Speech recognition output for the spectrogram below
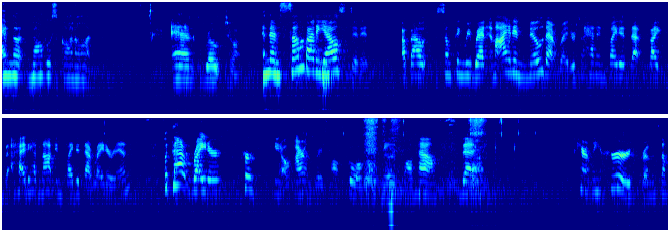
and the novelist got on and wrote to him. And then somebody else did it about something we read, and I didn't know that writer, so I had invited that I had not invited that writer in. But that writer heard, you know, Ireland's a very small school, really small town, that apparently heard from some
